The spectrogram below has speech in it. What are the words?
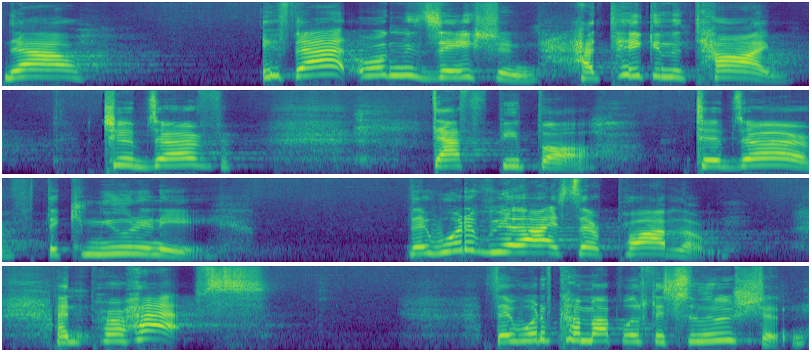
Now, if that organization had taken the time to observe deaf people, to observe the community, they would have realized their problem. And perhaps they would have come up with a solution.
